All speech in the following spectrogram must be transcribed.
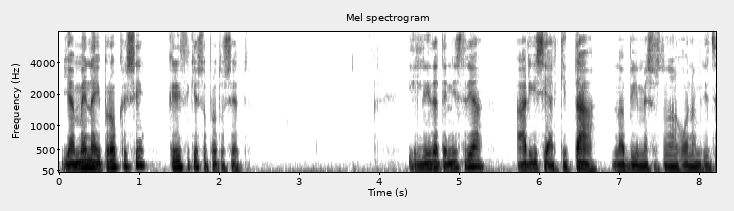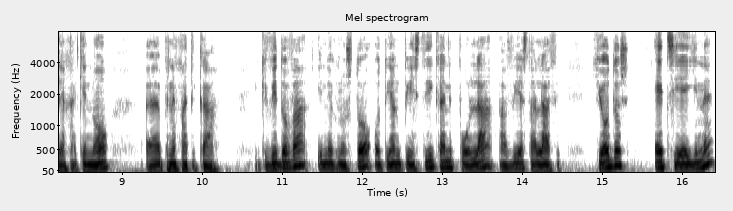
για μένα η πρόκριση κρίθηκε στο πρώτο σετ. Η Ελληνίδα τενίστρια άργησε αρκετά να μπει μέσα στον αγώνα με την Τσέχα και εννοώ ε, πνευματικά. Η Κβίτοβα είναι γνωστό ότι αν πιεστεί κάνει πολλά αβίαστα λάθη. Και όντως έτσι έγινε,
